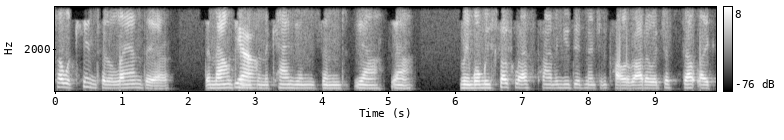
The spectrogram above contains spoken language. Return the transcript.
so akin to the land there, the mountains yeah. and the canyons, and yeah, yeah. I mean, when we spoke last time, and you did mention Colorado, it just felt like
